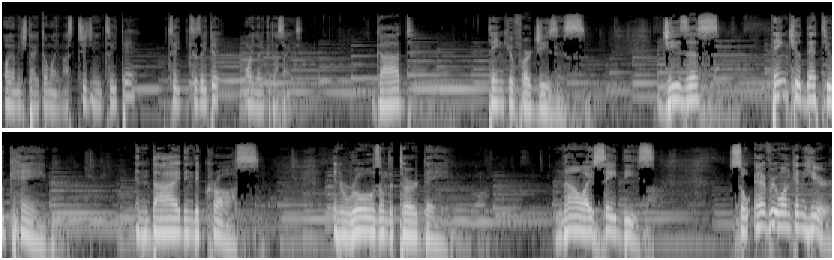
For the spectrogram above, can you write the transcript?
お読みしたいと思います。知事について、つい続いてお祈りください。God, thank you for Jesus. Jesus, thank you that you came and died in the cross and rose on the third day. Now I say this so everyone can hear.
